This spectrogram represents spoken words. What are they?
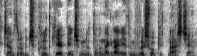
Chciałem zrobić krótkie, 5-minutowe nagranie, to mi wyszło 15.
